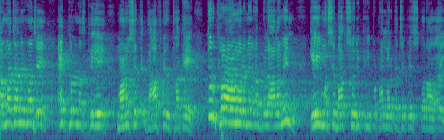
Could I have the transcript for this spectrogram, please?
রামাজানের মাঝে। এক ধরনের ফিয়ে মানুষ এতে গাফেল থাকে। তুরফা আমরণের রাব্বিল আলামিন এই মাসে বাৎসরিক রিপোর্ট আল্লাহর কাছে পেশ করা হয়।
